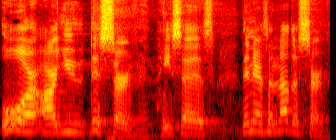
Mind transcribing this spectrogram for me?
Or are you this servant? He says, then there's another servant.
